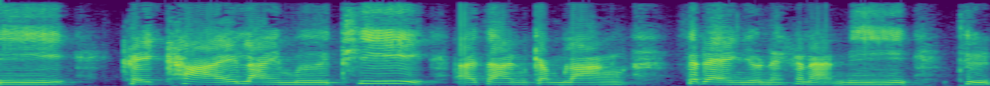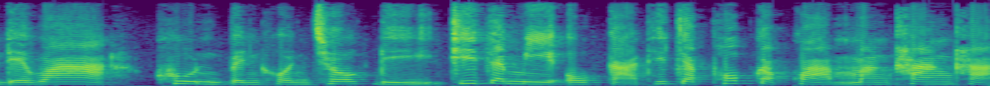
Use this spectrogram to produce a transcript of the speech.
นี้ คล้ายๆ ลายมือที่อาจารย์กำลังแสดงอยู่ในขณะนี้ ถือได้ว่าคุณเป็นคนโชคดีที่จะมีโอกาสที่จะพบกับความมั่งคั่งค่ะ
